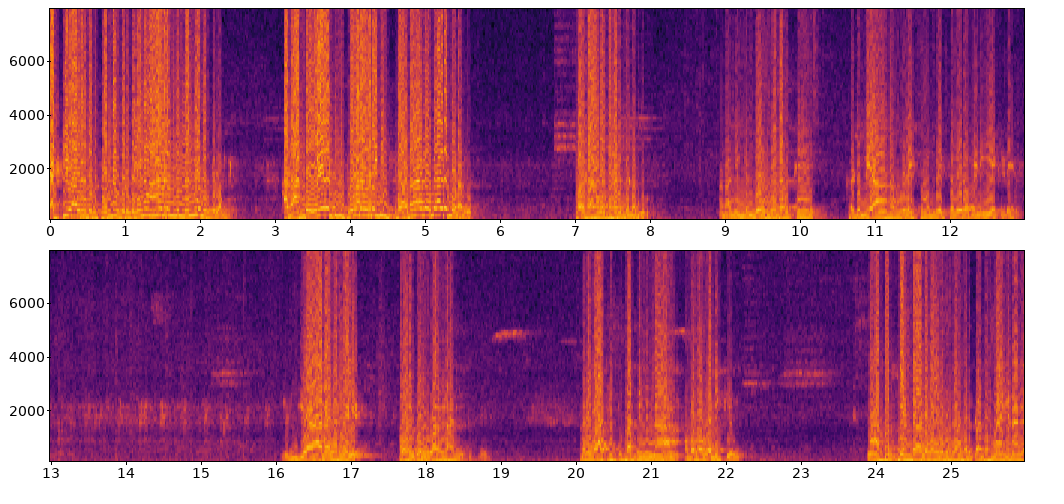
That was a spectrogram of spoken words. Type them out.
கட்டி வாழ்றதுக்கு பொண்ணை கொடுக்கலன்னா ஆள்றதுக்கு மண்ணை கொடுத்துருவாங்க. அது அந்த உயரத்துக்கு போற வரைக்கும் படாத பாடுபடணும். படாத பாடுபடணும். ஆனால் நீங்கள் வெல்வதற்கு கடுமையான உழைப்பு ஒன்றை தவிர வழியே கிடையாது. எம்ஜிஆர் அவர்கள் அவருக்கு ஒரு வரலாறு இருக்குது. அதை வாசித்து பார்த்தீங்கன்னா அவ்வளவு வலிக்கும். நாற்பத்தி ஒன்பதாவது வயதுல தான் அவர் கதாநாயகனாக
